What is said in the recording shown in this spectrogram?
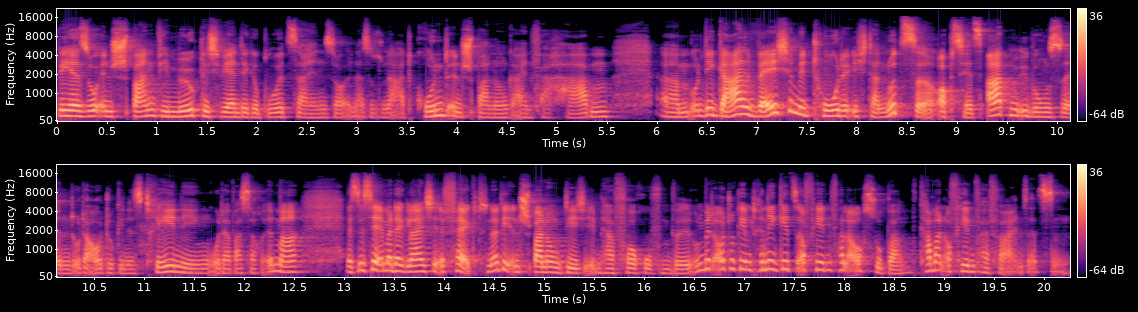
wir so entspannt wie möglich während der Geburt sein sollen, also so eine Art Grundentspannung einfach haben. Ähm, und egal, welche Methode ich dann nutze, ob es jetzt Atemübungen sind oder autogenes Training oder was auch immer, es ist ja immer der gleiche Effekt, ne? die Entspannung, die ich eben hervorrufen will. Und mit autogenem Training geht es auf jeden Fall auch super. Kann man auf jeden Fall für einsetzen.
